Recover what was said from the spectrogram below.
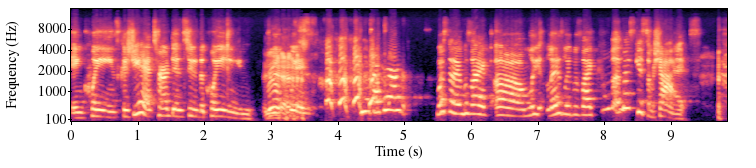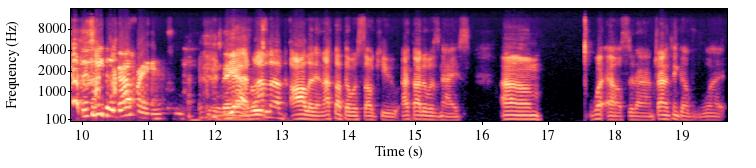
in Queens because she had turned into the queen real Yes. quick. She was like, "Girl," What's the name was like um Le- Leslie was like "Come on, let's get some shots. Let's be good girlfriends. They yeah, I loved all of that. I thought that was so cute. I thought it was nice. Um, what else did I? I'm trying to think of what.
